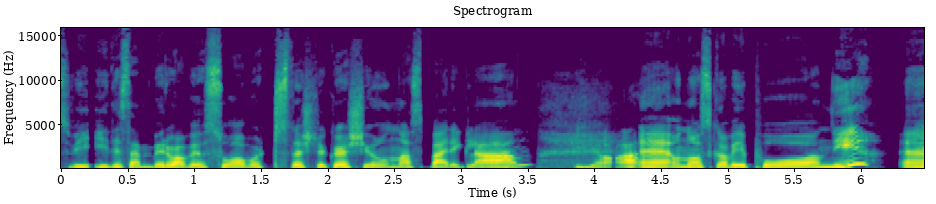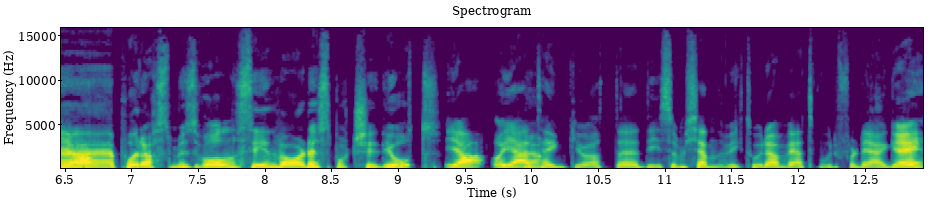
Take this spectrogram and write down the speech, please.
Så vi, I desember var vi og så vårt største crush, Jonas Bergland. ja. Eh, og nå skal vi på ny. Eh, Ja. På Rasmus Wold sin, var det? Sportsidiot. Ja, og jeg Ja. tenker jo at eh, de som kjenner Victoria, vet hvorfor det er gøy.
